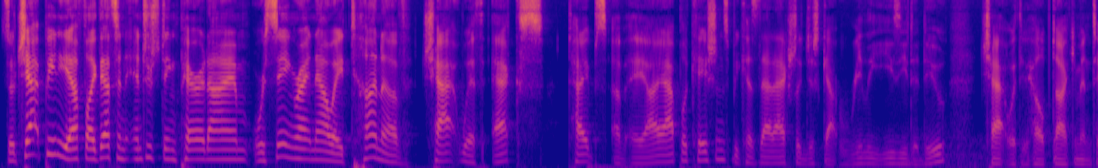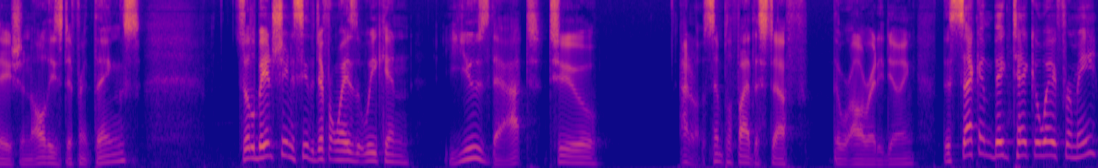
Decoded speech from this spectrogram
So, Chat PDF, like that's an interesting paradigm. We're seeing right now a ton of chat with X types of AI applications because that actually just got really easy to do. Chat with your help documentation, all these different things. So, it'll be interesting to see the different ways that we can use that to, I don't know, simplify the stuff that we're already doing. The second big takeaway for me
